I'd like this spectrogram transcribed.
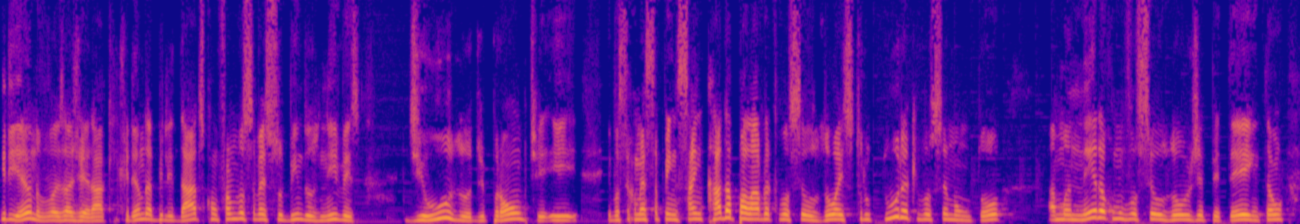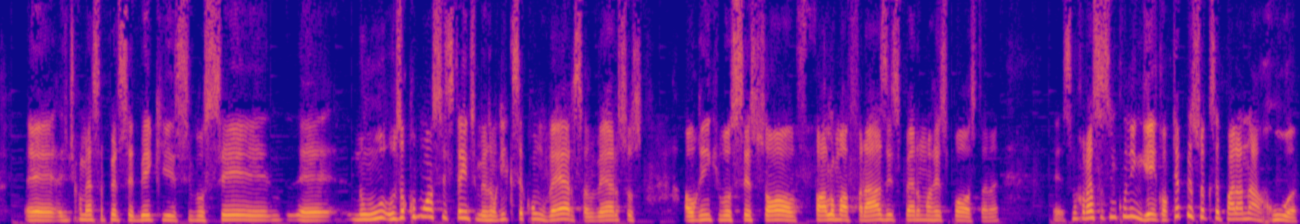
criando, vou exagerar aqui, criando habilidades conforme você vai subindo os níveis de uso de prompt e, e você começa a pensar em cada palavra que você usou, a estrutura que você montou, a maneira como você usou o GPT. Então, é, a gente começa a perceber que se você é, não usa como um assistente mesmo, alguém que você conversa versus alguém que você só fala uma frase e espera uma resposta, né? É, você não conversa assim com ninguém. Qualquer pessoa que você parar na rua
